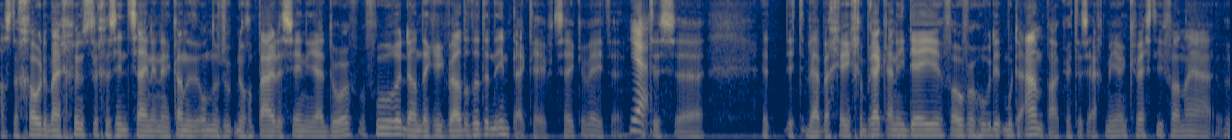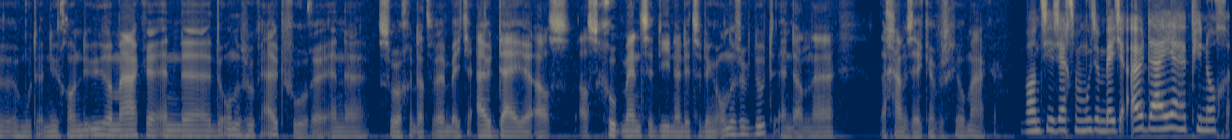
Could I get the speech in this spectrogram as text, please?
als de goden mij gunstig gezind zijn en ik kan dit onderzoek nog een paar decennia doorvoeren, dan denk ik wel dat het een impact heeft. Zeker weten. Ja. Het is, eh, het, het- we hebben geen gebrek aan ideeën over hoe we dit moeten aanpakken. Het is echt meer een kwestie van, nou ja, we moeten nu gewoon de uren maken en de, de onderzoeken uitvoeren. En eh, zorgen dat we een beetje uitdijen als, als groep mensen die naar dit soort dingen onderzoek doet. En dan, eh, dan gaan we zeker een verschil maken. Want je zegt we moeten een beetje uitdijen. Heb je nog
